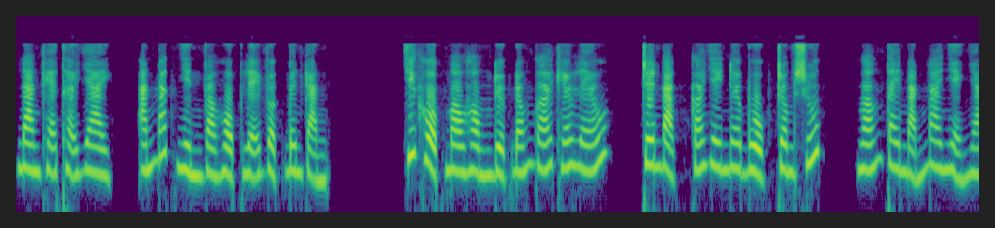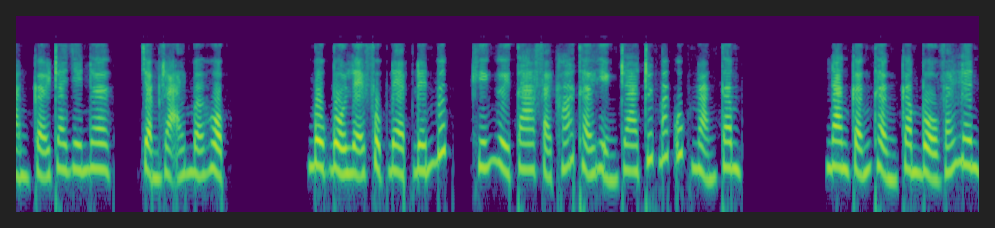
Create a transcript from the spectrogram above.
nàng khẽ thở dài, ánh mắt nhìn vào hộp lễ vật bên cạnh. Chiếc hộp màu hồng được đóng gói khéo léo, trên mặt có dây nơ buộc trong suốt, ngón tay mảnh mai nhẹ nhàng cởi ra dây nơ, chậm rãi mở hộp. Một bộ lễ phục đẹp đến mức khiến người ta phải khó thở hiện ra trước mắt út noạn tâm. Nàng cẩn thận cầm bộ váy lên,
